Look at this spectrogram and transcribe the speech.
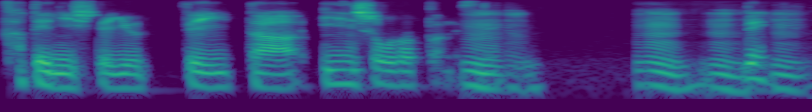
盾にして言っていた印象だったんですね。うん。うん。うん。でうん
